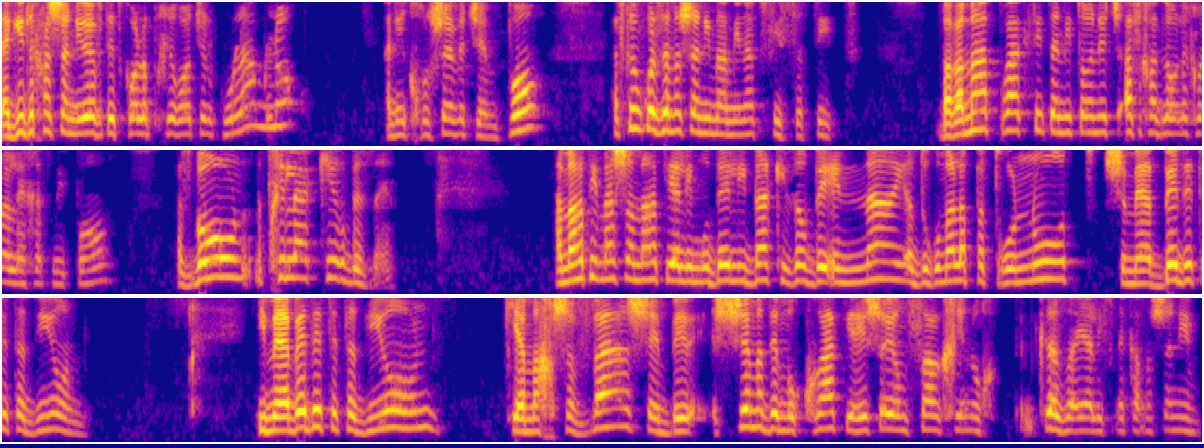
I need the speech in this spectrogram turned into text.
להגיד לך שאני אוהבת את כל הבחירות של כולם? לא. אני חושבת שהם פה. אז קודם כל זה מה שאני מאמינה תפיסתית. ברמה הפרקטית אני טוענת שאף אחד לא הולך ללכת מפה, אז בואו נתחיל להכיר בזה. אמרתי מה שאמרתי על לימודי ליבה, כי זו בעיניי הדוגמה לפטרונות שמאבדת את הדיון. היא מאבדת את הדיון כי המחשבה שבשם הדמוקרטיה יש היום שר חינוך, במקרה זה היה לפני כמה שנים,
